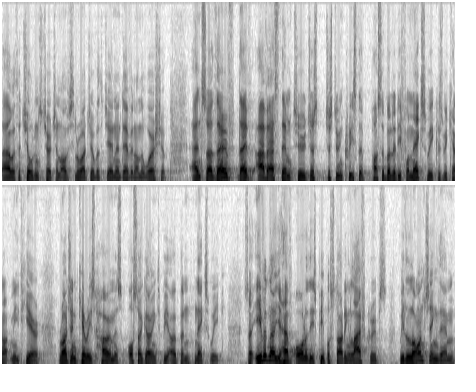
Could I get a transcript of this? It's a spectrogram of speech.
uh, with the children's church, and obviously Roger with Jen and Devin on the worship. And so they've, they've, I've asked them to just, just to increase the possibility for next week, because we cannot meet here. Roger and Kerry's home is also going to be open next week. So even though you have all of these people starting life groups, we're launching them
